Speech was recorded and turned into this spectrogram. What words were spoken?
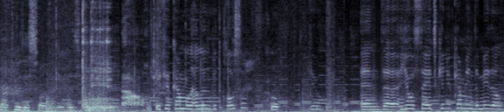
Not do this one. Do this one. If you come a little bit closer, Who? you. And uh, you say, it, can you come in the middle?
